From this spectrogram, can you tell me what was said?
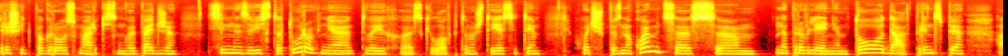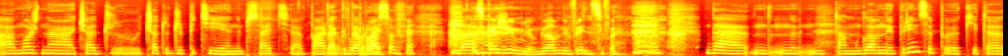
решить по гроус-маркетингу. Опять же, сильно зависит от уровня твоих э, скиллов, потому что если ты хочешь познакомиться с эм, направлением, то да, в принципе, а, можно чат, чату GPT написать э, пару так, вопросов. Да. Расскажи мне главные принципы. Да, там главные принципы, какие-то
